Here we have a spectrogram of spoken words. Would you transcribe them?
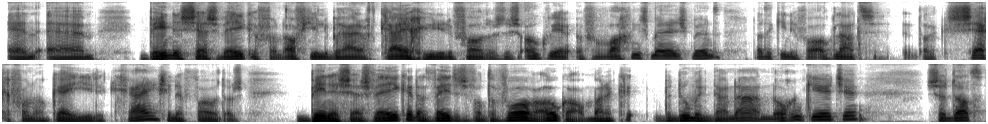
En um, binnen zes weken vanaf jullie bruiloft krijgen jullie de foto's. Dus ook weer een verwachtingsmanagement. Dat ik in ieder geval ook laat... Dat ik zeg van oké, jullie krijgen de foto's binnen zes weken. Dat weten ze van tevoren ook al. Maar dat bedoel ik daarna nog een keertje. Zodat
